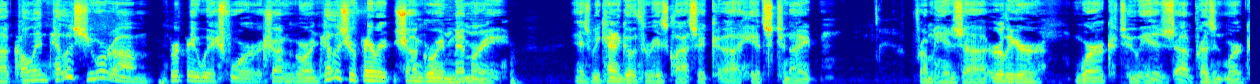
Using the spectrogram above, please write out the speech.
Uh, call in. Tell us your um, birthday wish for Sean Gregorian. Tell us your favorite Sean Gregorian memory as we kind of go through his classic uh, hits tonight, from his uh, earlier work to his uh, present work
